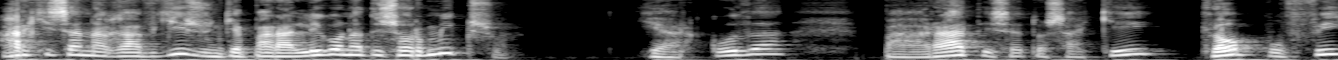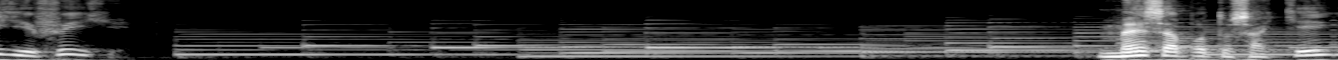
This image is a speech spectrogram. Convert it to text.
άρχισαν να γαυγίζουν και παραλίγο να τις ορμήξουν. Η αρκούδα παράτησε το σακί και όπου φύγει φύγει. Μέσα από το σακί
